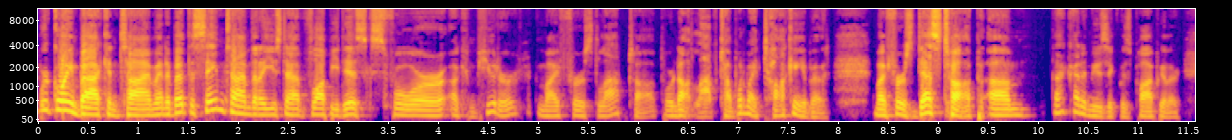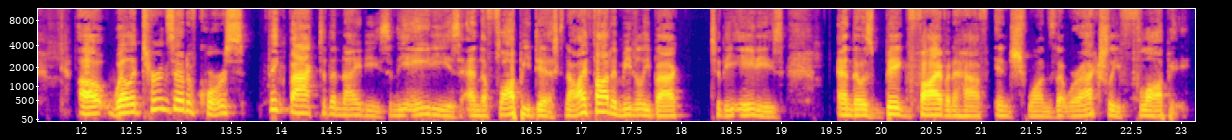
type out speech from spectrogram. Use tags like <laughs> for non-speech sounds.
We're going back in time, and about the same time that I used to have floppy disks for a computer, my first laptop, or not laptop, what am I talking about? My first desktop, um, that kind of music was popular. Uh, well, it turns out, of course, think back to the 90s and the 80s and the floppy disk. Now, I thought immediately back to the 80s and those big five and a half inch ones that were actually floppy.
